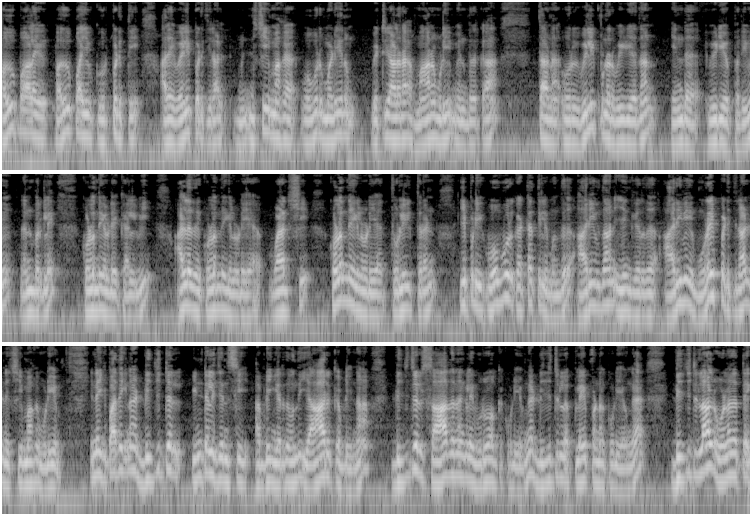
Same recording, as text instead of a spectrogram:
பகுப்பாளை பகுப்பாய்வுக்கு உட்படுத்தி அதை வெளிப்படுத்தினால் நிச்சயமாக ஒவ்வொரு மனிதனும் வெற்றியாளராக மாற முடியும் என்பதற்காக தான ஒரு விழிப்புணர்வு வீடியோ தான் இந்த வீடியோ பதிவு. நண்பர்களே குழந்தைகளுடைய கல்வி அல்லது குழந்தைகளுடைய வளர்ச்சி குழந்தைகளுடைய தொழில்திறன் இப்படி ஒவ்வொரு கட்டத்திலும் வந்து அறிவு தான் இயங்குகிறது. அறிவை முறைப்படுத்தினால் நிச்சயமாக முடியும். இன்னைக்கு பார்த்தீங்கன்னா டிஜிட்டல் இன்டெலிஜென்சி அப்படிங்கிறது வந்து யாருக்கு அப்படின்னா டிஜிட்டல் சாதனங்களை உருவாக்கக்கூடியவங்க டிஜிட்டலில் ப்ளே பண்ணக்கூடியவங்க டிஜிட்டலால் உலகத்தை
